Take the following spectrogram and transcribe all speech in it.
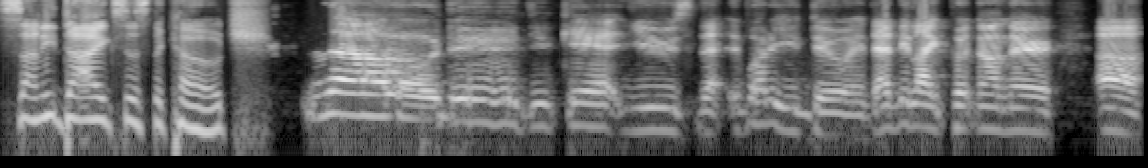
Sonny Dykes is the coach. No, dude, you can't use that. What are you doing? That'd be like putting on their uh,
